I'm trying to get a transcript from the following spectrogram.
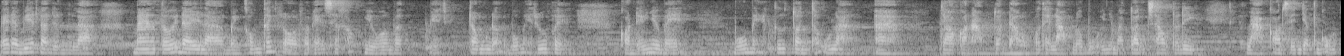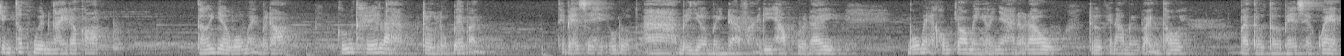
Bé đã biết là là mang tới đây là mình không thích rồi và bé sẽ khóc nhiều hơn và bé trông đợi bố mẹ rước về. Còn nếu như bé bố mẹ cứ tuân thủ là à cho con học tuần đầu, có thể là học nửa buổi nhưng mà tuần sau tới đi, là con sẽ nhập ngũ chính thức nguyên ngày đó con. Tới giờ bố mẹ mới đón. Cứ thế là trừ lúc bé bệnh. Thì bé sẽ hiểu được à bây giờ mình đã phải đi học rồi đây. Bố mẹ không cho mình ở nhà nữa đâu, trừ khi nào mình bệnh thôi. Và từ từ bé sẽ quen.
